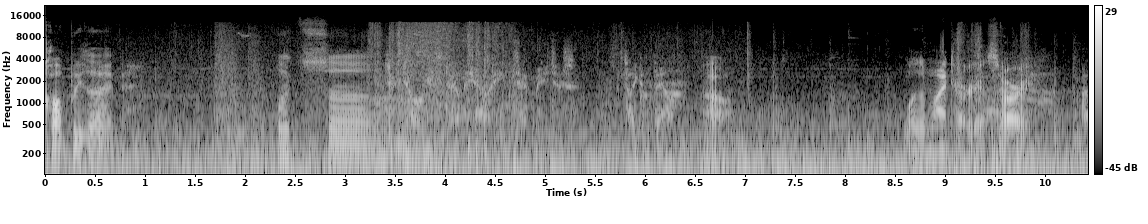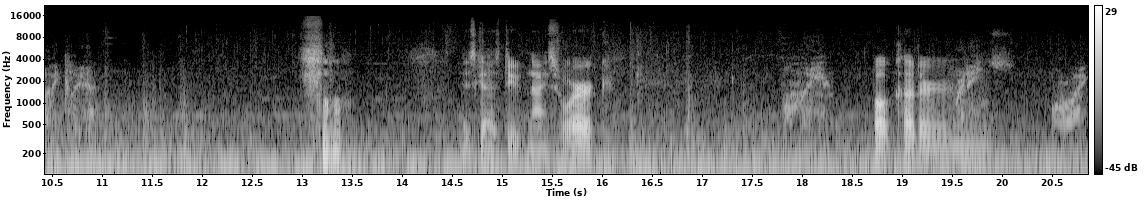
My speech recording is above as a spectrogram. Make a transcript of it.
Copy that. What's, uh... Two targets down the alley, 10 meters. Take them down. Oh. Wasn't my target, sorry. Alley clear. These guys do nice work. Bolt cutters. All right,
